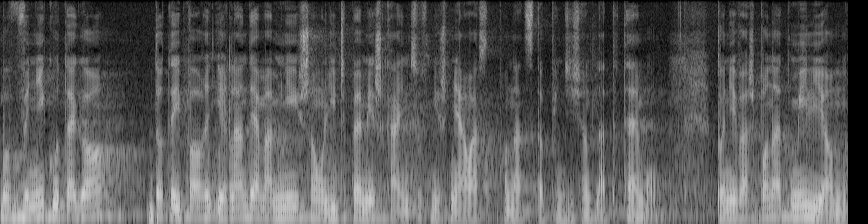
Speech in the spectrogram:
bo w wyniku tego do tej pory Irlandia ma mniejszą liczbę mieszkańców niż miała ponad 150 lat temu, ponieważ ponad milion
